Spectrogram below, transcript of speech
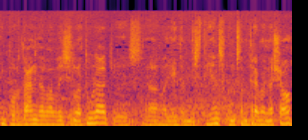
important de la legislatura, que és eh, la llei d'amnistia. Ens concentrem en això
